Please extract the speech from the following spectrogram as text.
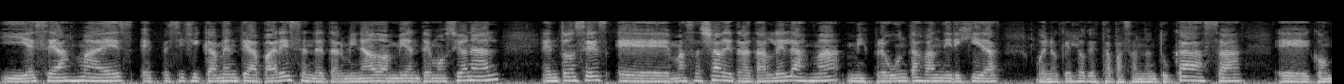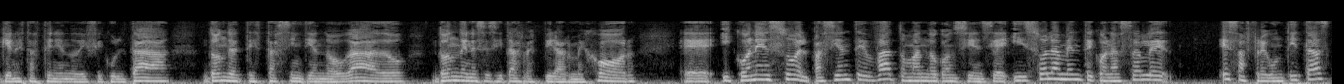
y ese asma es específicamente aparece en determinado ambiente emocional. Entonces, eh, más allá de tratarle el asma, mis preguntas van dirigidas, bueno, ¿qué es lo que está pasando en tu casa? Eh, ¿Con quién estás teniendo dificultad? ¿Dónde te estás sintiendo ahogado? ¿Dónde necesitas respirar mejor? Eh, y con eso el paciente va tomando conciencia y solamente con hacerle esas preguntitas,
